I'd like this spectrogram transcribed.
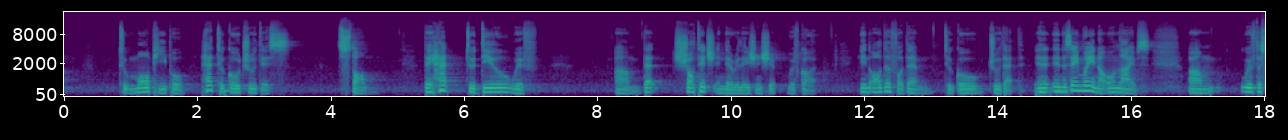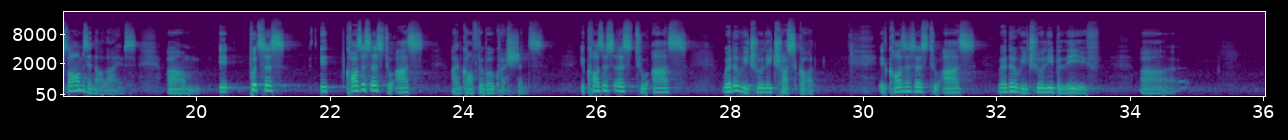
to more people had to go through this storm. They had to deal with um, that shortage in their relationship with God in order for them to go through that. In, in the same way, in our own lives, um, with the storms in our lives, um, it puts us, it causes us to ask uncomfortable questions. It causes us to ask whether we truly trust God it causes us to ask whether we truly believe uh,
